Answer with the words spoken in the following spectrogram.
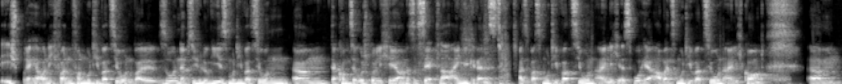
ich spreche auch nicht von, von Motivation, weil so in der Psychologie ist Motivation, ähm, da kommt es ja ursprünglich her und das ist sehr klar eingegrenzt. Also was Motivation eigentlich ist, woher Arbeitsmotivation eigentlich kommt. Ähm,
